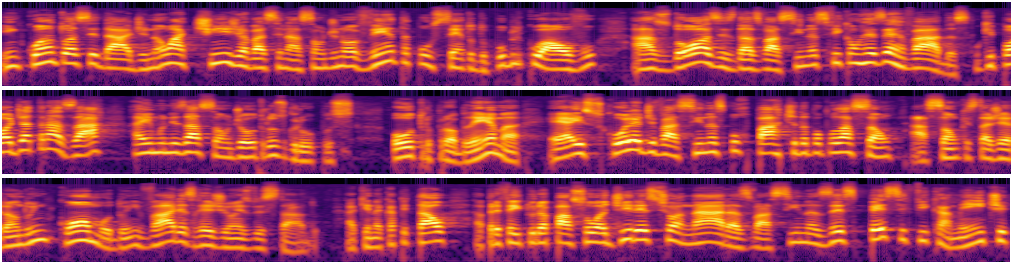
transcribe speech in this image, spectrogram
enquanto a cidade não atinge a vacinação de 90% do público-alvo, as doses das vacinas ficam reservadas, o que pode atrasar a imunização de outros grupos. Outro problema é a escolha de vacinas por parte da população, ação que está gerando incômodo em várias regiões do estado. Aqui na capital, a prefeitura passou a direcionar as vacinas especificamente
